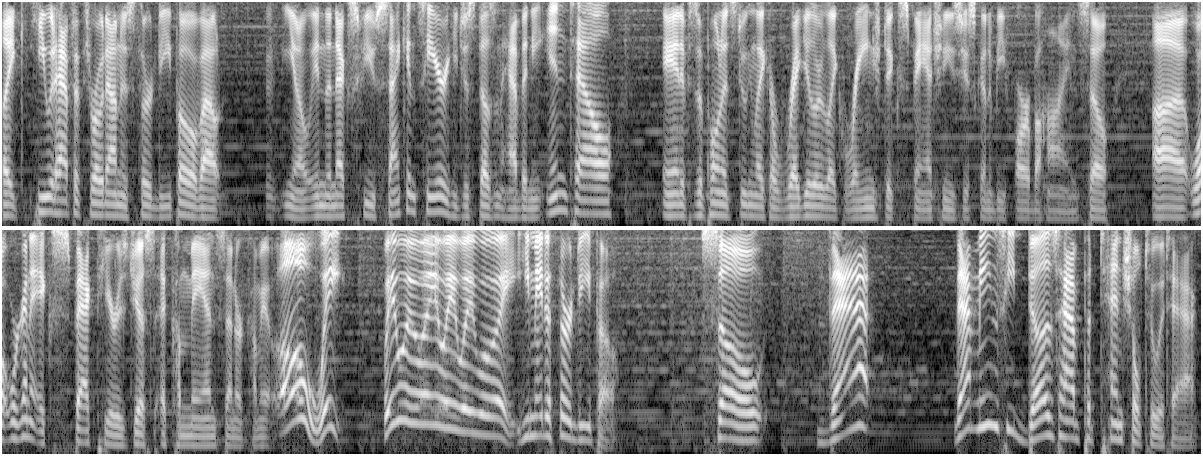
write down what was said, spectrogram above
Like, he would have to throw down his third depot about you know, in the next few seconds here. He just doesn't have any intel. And if his opponent's doing like a regular, like ranged expansion, he's just going to be far behind. So uh, what we're going to expect here is just a command center coming up. Oh, wait. Wait, wait, wait, wait, wait, wait, wait. He made a third depot. So that that means he does have potential to attack.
